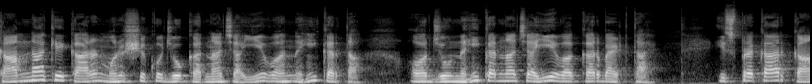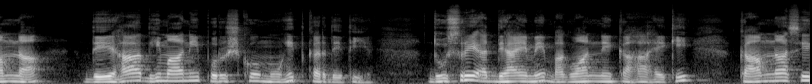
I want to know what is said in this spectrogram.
कामना के कारण मनुष्य को जो करना चाहिए, वह नहीं करता, और जो नहीं करना चाहिए, वह कर बैठता है। इस प्रकार कामना देहाभिमानी पुरुष को मोहित कर देती है। दूसरे अध्याय में भगवान ने कहा है कि कामना से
